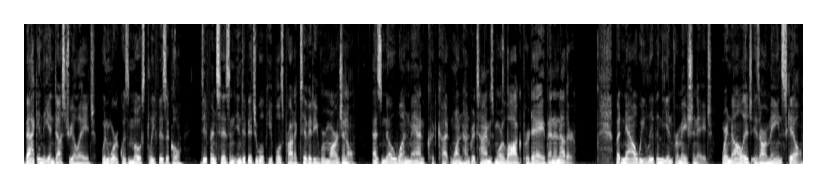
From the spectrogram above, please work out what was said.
Back in the industrial age, when work was mostly physical, differences in individual people's productivity were marginal, as no one man could cut 100 times more log per day than another. But now we live in the information age, where knowledge is our main skill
